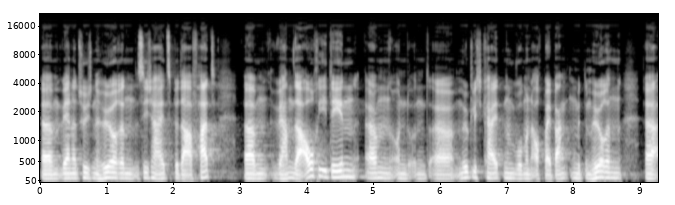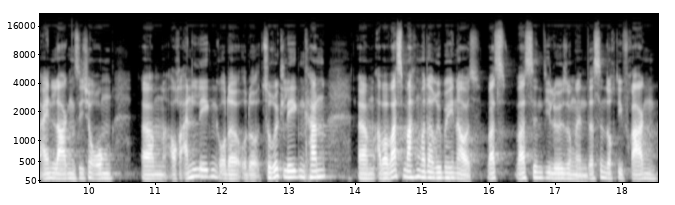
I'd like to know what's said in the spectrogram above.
Ähm, wer natürlich einen höheren Sicherheitsbedarf hat, ähm, wir haben da auch Ideen ähm, und, und äh, Möglichkeiten, wo man auch bei Banken mit einem höheren äh, Einlagensicherung ähm, auch anlegen oder, oder zurücklegen kann. Ähm, aber was machen wir darüber hinaus? Was, was sind die Lösungen? Das sind doch die Fragen,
